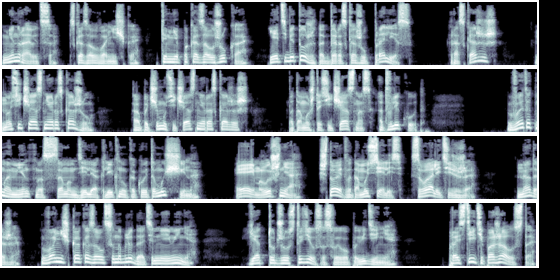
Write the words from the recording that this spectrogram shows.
Мне нравится, сказал Ванечка. Ты мне показал жука. Я тебе тоже тогда расскажу про лес. Расскажешь? Но сейчас не расскажу. А почему сейчас не расскажешь? Потому что сейчас нас отвлекут. В этот момент нас в самом деле окликнул какой-то мужчина. «Эй, малышня, что это вы там уселись? Свалитесь же!» Надо же, Ванечка оказался наблюдательнее меня. Я тут же устыдился своего поведения. Простите, пожалуйста,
